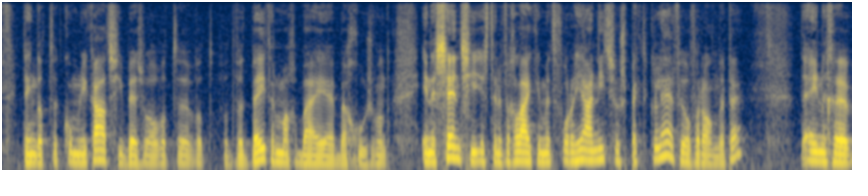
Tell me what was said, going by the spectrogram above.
Ik denk dat de communicatie best wel wat, wat, wat, wat beter mag bij, uh, bij Goes. Want in essentie is er in vergelijking met vorig jaar niet zo spectaculair veel veranderd, hè? De enige,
